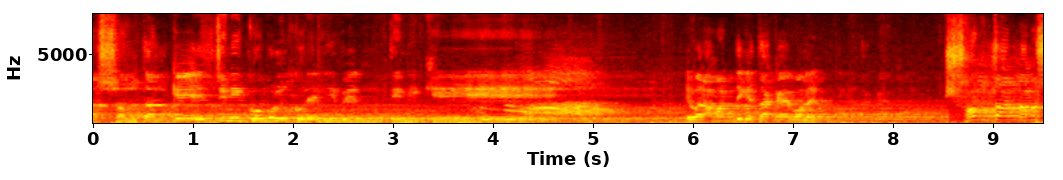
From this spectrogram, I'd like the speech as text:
আপনার সন্তানকে যিনি কবুল করে নেবেন, তিনি কে? এবার আমার দিকে তাকায় বলেন, সন্তান মানুষ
